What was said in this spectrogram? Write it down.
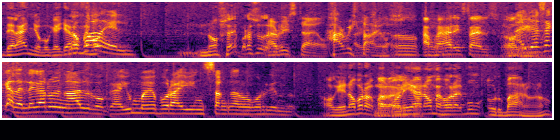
del año. Porque ganó No fue mejor- Adele. No sé, por eso. Harry Styles. Harry Harry Styles. Ah, fue Harry Styles. Ay, yo sé que Adele le ganó en algo, que hay un meme por ahí bien zángano corriendo. Ok, no, pero Bad Bunny ganó mejor álbum urbano, ¿no?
